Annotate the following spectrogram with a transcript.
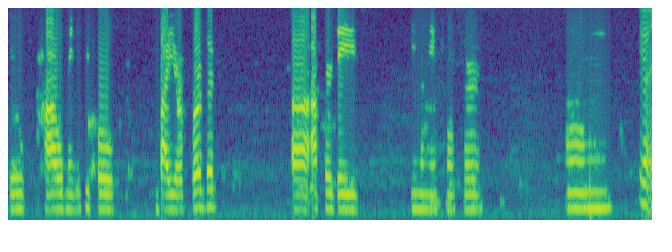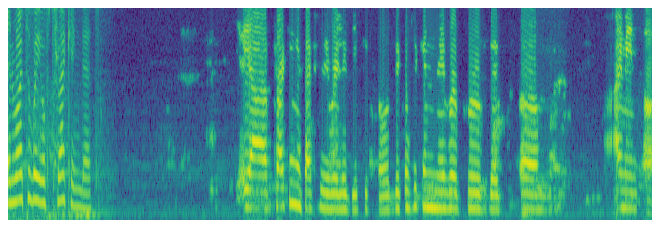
to how many people buy your product uh, after they in an influencer. Um, yeah, and what's a way of tracking that? Yeah, tracking is actually really difficult because you can never prove that. Um, I mean, uh,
